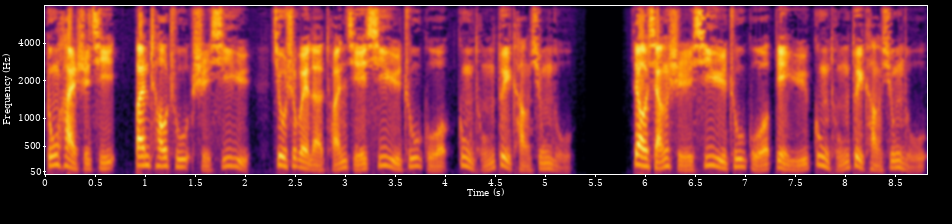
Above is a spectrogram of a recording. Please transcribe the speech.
东汉时期，班超出使西域，就是为了团结西域诸国，共同对抗匈奴。要想使西域诸国便于共同对抗匈奴，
